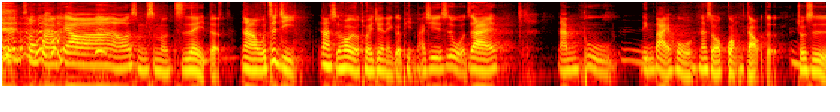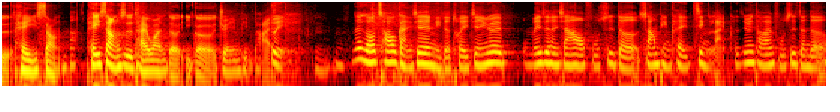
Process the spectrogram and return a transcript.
送发票啊，然后什么什么之类的。那我自己那时候有推荐的一个品牌，其实是我在南部林百货那时候逛到的，就是黑上。黑上是台湾的一个卷烟品牌。对，嗯，那时候超感谢你的推荐，因为我们一直很想要服饰的商品可以进来，可是因为台湾服饰真的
